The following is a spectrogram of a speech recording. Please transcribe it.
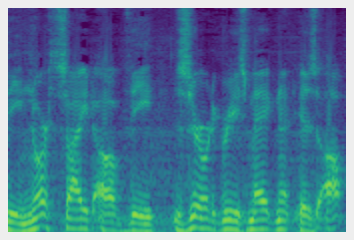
the north side of the zero degrees magnet is up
